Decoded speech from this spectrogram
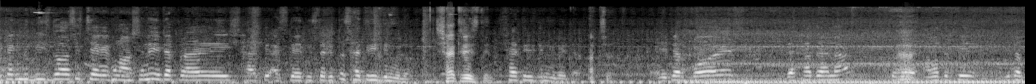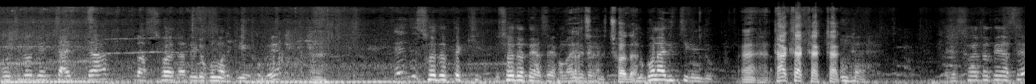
এটা কিন্তু বীজ দেওয়া আছে চেক এখনও আসেনি। এটা প্রায় আজকে একুশ তারিখ তো সাঁত্রিশ দিন হলো। সাঁত্রিশ দিন। সাঁত্রিশ দিন হলো এটা। আচ্ছা। এটার বয়স দেখা যায় না। তো হ্যাঁ। আমাদেরকে যেটা বলছিল যে চার দাঁত বা ছয় দাঁত এরকম আর কি হবে। হ্যাঁ। এই যে আছে এখন এই যে আচ্ছা, দেখেন। গোনা দিচ্ছি কিন্তু। হ্যাঁ হ্যাঁ, থাক থাক থাক থাক। হ্যাঁ। এটা আছে।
